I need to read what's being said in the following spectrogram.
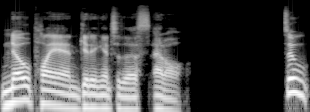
no plan getting into this at all. So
